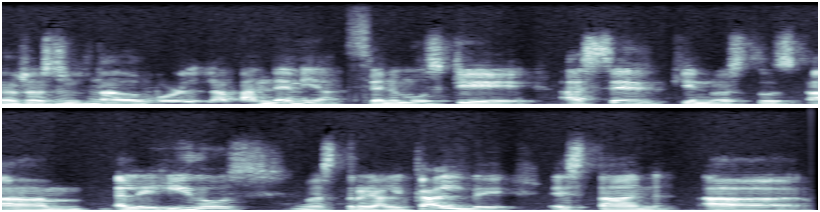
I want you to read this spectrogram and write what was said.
el resultado por la pandemia. Tenemos que hacer que nuestros um, elegidos, nuestro alcalde, están uh,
